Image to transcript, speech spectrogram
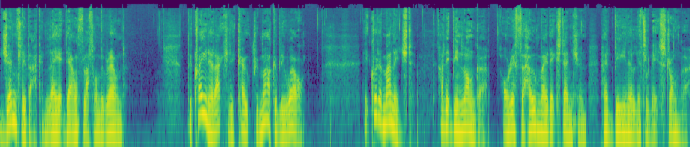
gently back and lay it down flat on the ground. The crane had actually coped remarkably well. It could have managed had it been longer, or if the homemade extension had been a little bit stronger.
